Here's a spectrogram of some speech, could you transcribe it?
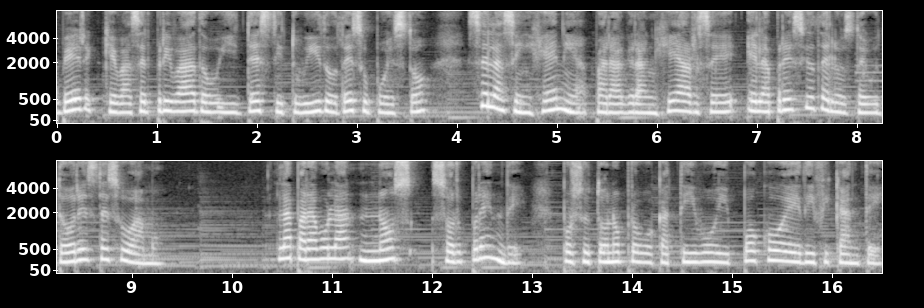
ver que va a ser privado y destituido de su puesto, se las ingenia para granjearse el aprecio de los deudores de su amo. La parábola nos sorprende por su tono provocativo y poco edificante.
